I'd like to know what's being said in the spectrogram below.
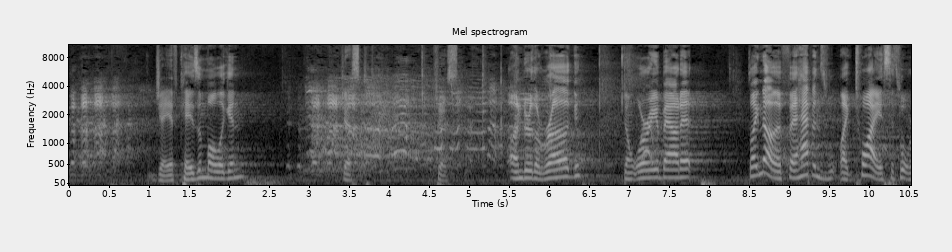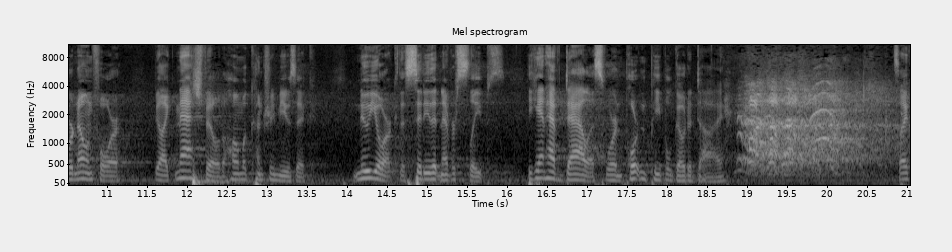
JFK's a mulligan, just, just under the rug. Don't worry about it. It's like no, if it happens like twice, that's what we're known for. Be like Nashville, the home of country music. New York, the city that never sleeps. You can't have Dallas, where important people go to die. It's like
